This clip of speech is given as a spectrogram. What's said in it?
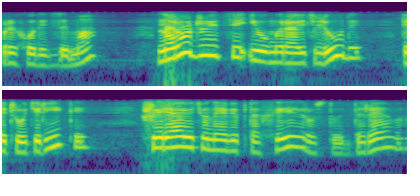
приходить зима, народжуються і умирають люди, течуть ріки, ширяють у небі птахи, ростуть дерева,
